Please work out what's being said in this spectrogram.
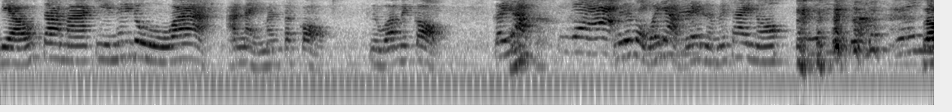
เดี๋ยวจะมากินให้ดูว่าอันไหนมันจะกรอบ หรือว่าไม่กรอบ ก็อยาก ไม่ได้บอกว่าอยากเล่นหรือไม่ใช่เนาะเรา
